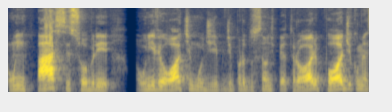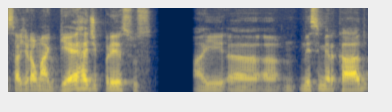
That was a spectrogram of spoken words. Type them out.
um impasse sobre o nível ótimo de, de, produção de petróleo, pode começar a gerar uma guerra de preços aí uh, uh, nesse mercado.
